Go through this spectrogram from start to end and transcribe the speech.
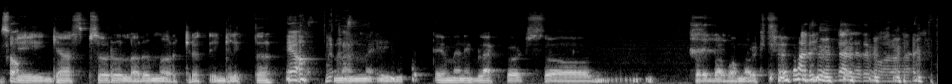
Så. I Gasp så rullar du mörkret i glitter. Ja, Men i, men i Blackbird så får det bara vara mörkt. där är det bara mörkt.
